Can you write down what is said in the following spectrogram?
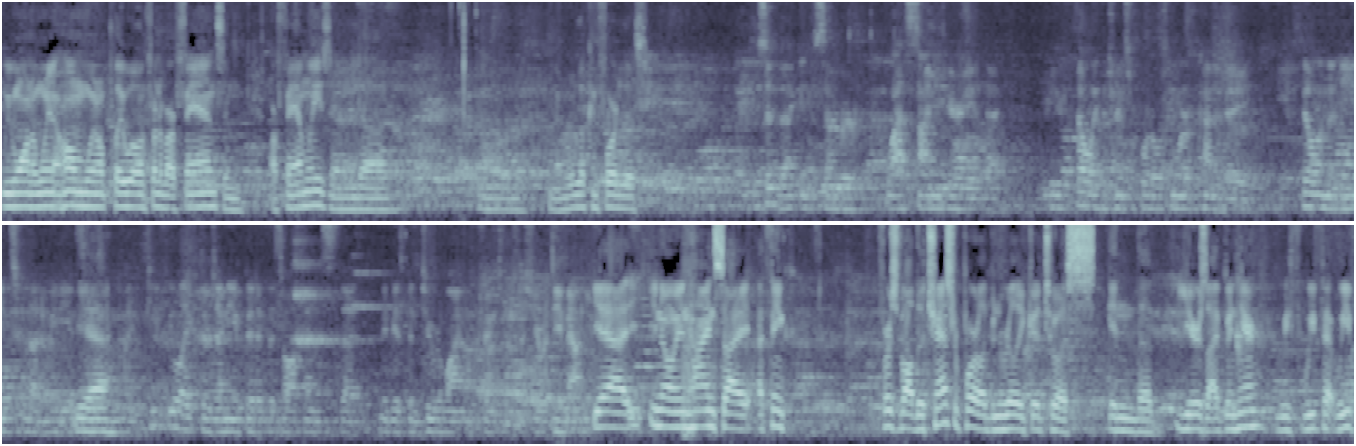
we want to win at home. We want to play well in front of our fans and our families, and uh, um, you know we're looking forward to this. You said back in December, last signing period, that you felt like the transfer portal was more of kind of a fill in the needs for that immediate Yeah. season. Like, do you feel like there's any bit of this offense that maybe has been too reliant on transfers this year with the amount? Yeah, you know, in hindsight, I think first of all, the transfer portal has been really good to us in the years I've been here. We've we've had, we've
